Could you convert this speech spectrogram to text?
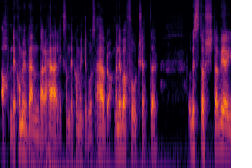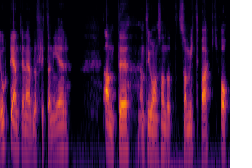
ja, det kommer ju vända det här liksom, det kommer inte gå så här bra, men det bara fortsätter. Och det största vi har gjort egentligen är väl att flytta ner Ante, Ante Johansson då, som mittback och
